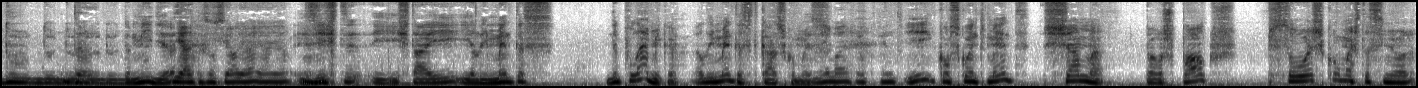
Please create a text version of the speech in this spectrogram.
do, do, do, Da- do- da mídia Diálogo social, yeah, yeah, yeah. existe e, e está aí e alimenta-se de polémica, alimenta-se de casos como esses. Mais, é. E, consequentemente, chama para os palcos pessoas como esta senhora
